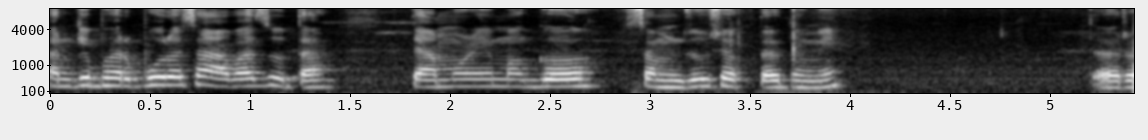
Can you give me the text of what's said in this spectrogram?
कारण की भरपूर असा आवाज होता. त्यामुळे मग समजू शकता तुम्ही. तर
